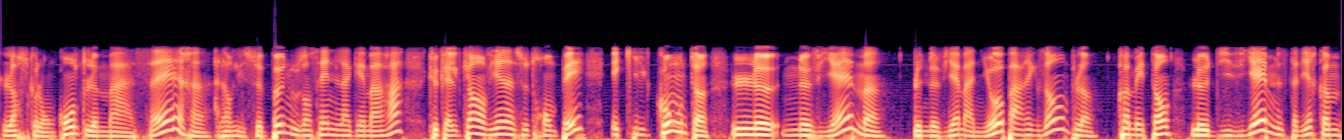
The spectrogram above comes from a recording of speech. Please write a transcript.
lorsque l'on compte le Maaser, alors il se peut, nous enseigne la Gemara, que quelqu'un en vienne à se tromper et qu'il compte le neuvième, le neuvième agneau par exemple, comme étant le dixième, c'est-à-dire comme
